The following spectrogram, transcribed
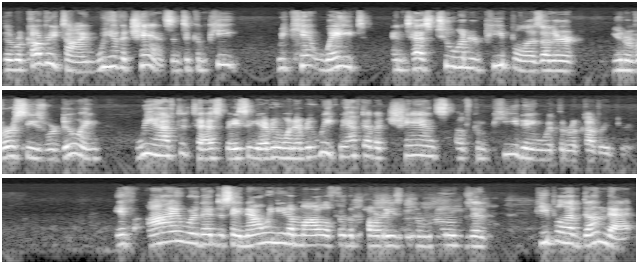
the recovery time, we have a chance. And to compete, we can't wait and test 200 people as other universities were doing, we have to test basically everyone every week. We have to have a chance of competing with the recovery period. If I were then to say, now we need a model for the parties and the rooms, and people have done that,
